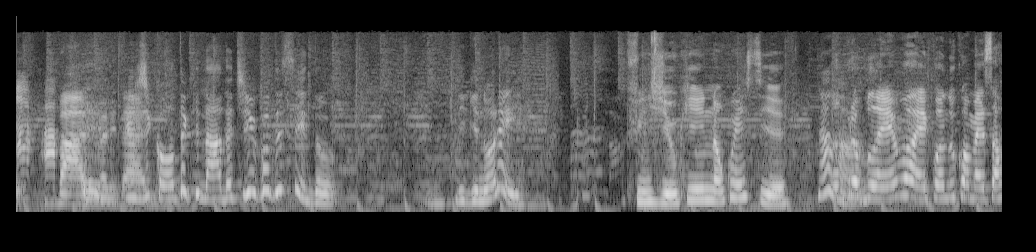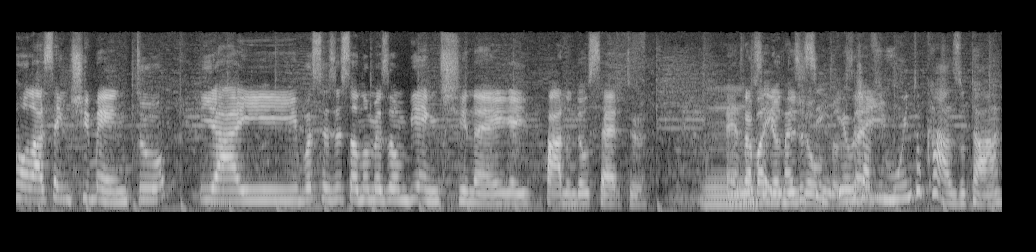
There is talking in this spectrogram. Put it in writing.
Fiz Barbaridade. de conta que nada tinha acontecido. Ignorei. Fingiu que não conhecia. O Aham. problema é quando começa a rolar sentimento e aí vocês estão no mesmo ambiente, né? E aí, pá, não deu certo. É, não trabalhando sei, mas assim, juntos eu já aí. vi muito caso, tá?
